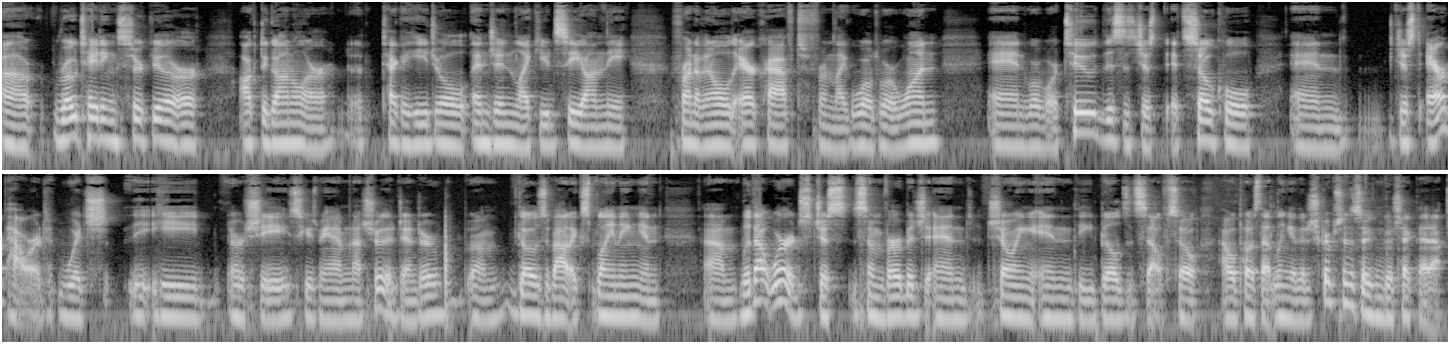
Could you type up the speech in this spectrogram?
uh, rotating circular or octagonal or tetrahedral engine like you'd see on the front of an old aircraft from like World War One and World War Two. This is just it's so cool and just air powered, which he or she, excuse me, I'm not sure the gender, um, goes about explaining and um, without words, just some verbiage and showing in the builds itself. So I will post that link in the description so you can go check that out.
